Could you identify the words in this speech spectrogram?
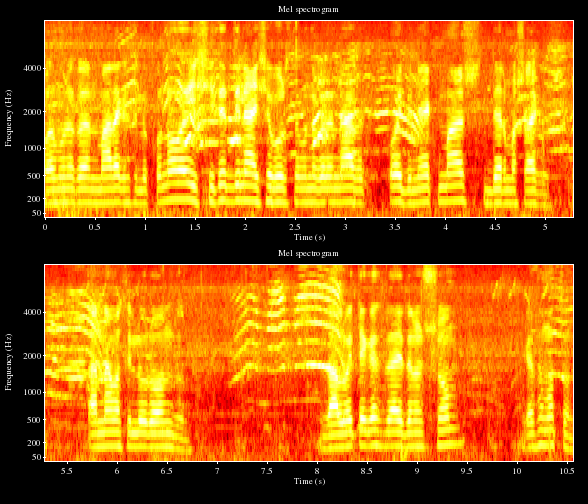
ওর মনে করেন মারা গেছিল কোনো ওই শীতের দিনে আইসে পড়ছে মনে করেন আর কয়দিন এক মাস দেড় মাস আগে। তার নাম ছিল রঞ্জন। জাল বাইতে গেছে একজনের সোম গেছে মতন।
